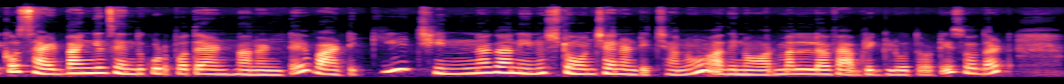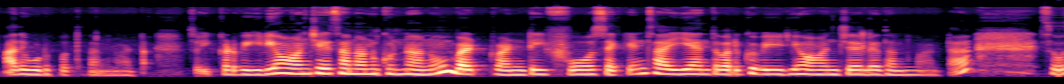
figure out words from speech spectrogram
బికాస్ సైడ్ బ్యాంగిల్స్ ఎందుకు ఊడిపోతాయి అంటున్నానంటే వాటికి చిన్నగా నేను స్టోన్ చైన్ అంటించాను అది నార్మల్ ఫ్యాబ్రిక్ గ్లూ తోటి సో దట్ అది ఊడిపోతుంది అనమాట సో ఇక్కడ వీడియో ఆన్ చేశాను అనుకున్నాను బట్ ట్వంటీ ఫోర్ సెకండ్స్ అయ్యేంత వరకు వీడియో ఆన్ చేయలేదన్నమాట. So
